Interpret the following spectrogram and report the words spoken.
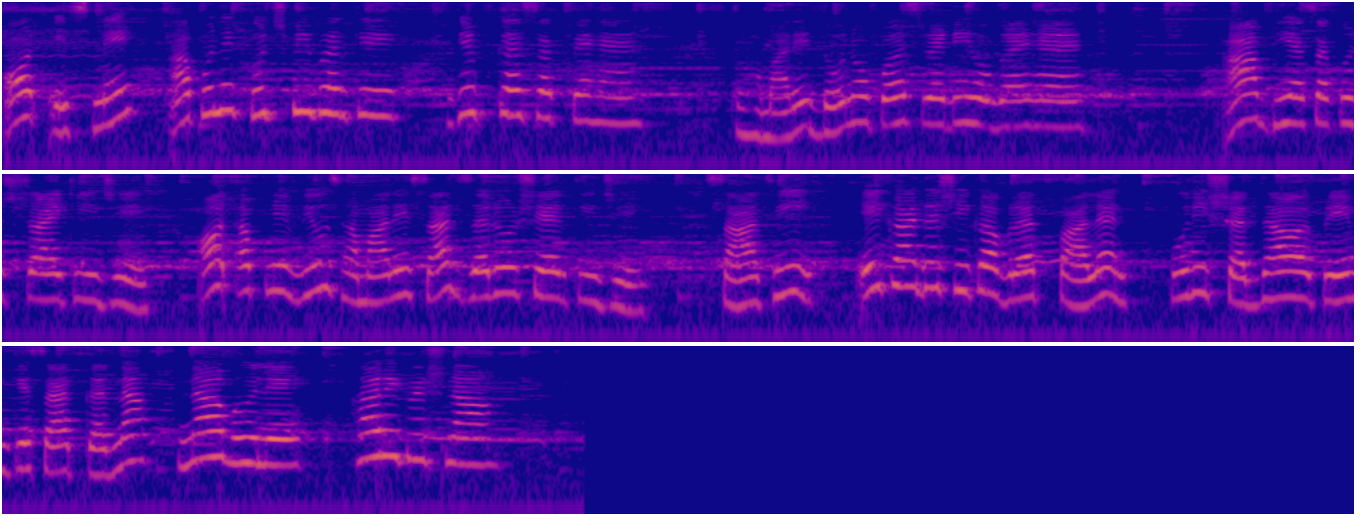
और इसमें आप उन्हें कुछ भी भर के गिफ्ट कर सकते हैं। तो हमारे दोनों पर्स रेडी हो गए हैं। आप भी ऐसा कुछ ट्राई कीजिए। और अपने व्यूज़ हमारे साथ ज़रूर शेयर कीजिए। साथ ही एकादशी का व्रत पालन पूरी श्रद्धा और प्रेम के साथ करना ना भूले। हरे कृष्णा।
